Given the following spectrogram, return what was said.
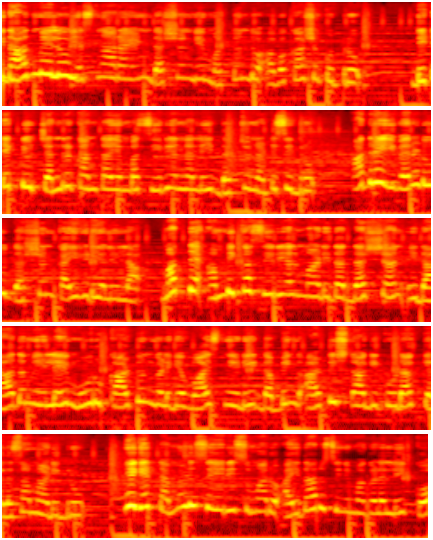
ಇದಾದ್ಮೇಲೂ ಎಸ್ ನಾರಾಯಣ್ ದರ್ಶನ್ಗೆ ಮತ್ತೊಂದು ಅವಕಾಶ ಕೊಟ್ಟರು ಡಿಟೆಕ್ಟಿವ್ ಚಂದ್ರಕಾಂತ ಎಂಬ ಸೀರಿಯಲ್ನಲ್ಲಿ ದಚ್ಚು ನಟಿಸಿದ್ರು. ಆದ್ರೆ ಇವೆರಡು ದರ್ಶನ್ ಕೈ ಹಿಡಿಯಲಿಲ್ಲ. ಮತ್ತೆ ಅಂಬಿಕಾ ಸೀರಿಯಲ್ ಮಾಡಿದ ದರ್ಶನ್ ಇದಾದ ಮೇಲೆ ಮೂರು ಕಾರ್ಟೂನ್ಗಳಿಗೆ ವಾಯ್ಸ್ ನೀಡಿ ಡಬ್ಬಿಂಗ್ ಆರ್ಟಿಸ್ಟ್ ಆಗಿ ಕೂಡ ಕೆಲಸ ಮಾಡಿದ್ರು. ಹೀಗೆ ತಮಿಳು ಸೇರಿ ಸುಮಾರು ಐದಾರು ಸಿನಿಮಾಗಳಲ್ಲಿ ಕೋ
